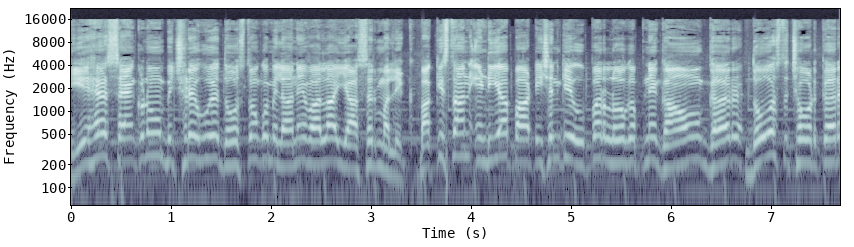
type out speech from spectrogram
ये है सैकड़ों बिछड़े हुए दोस्तों को मिलाने वाला यासिर मलिक पाकिस्तान इंडिया पार्टीशन के ऊपर लोग अपने गांव घर दोस्त छोड़कर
